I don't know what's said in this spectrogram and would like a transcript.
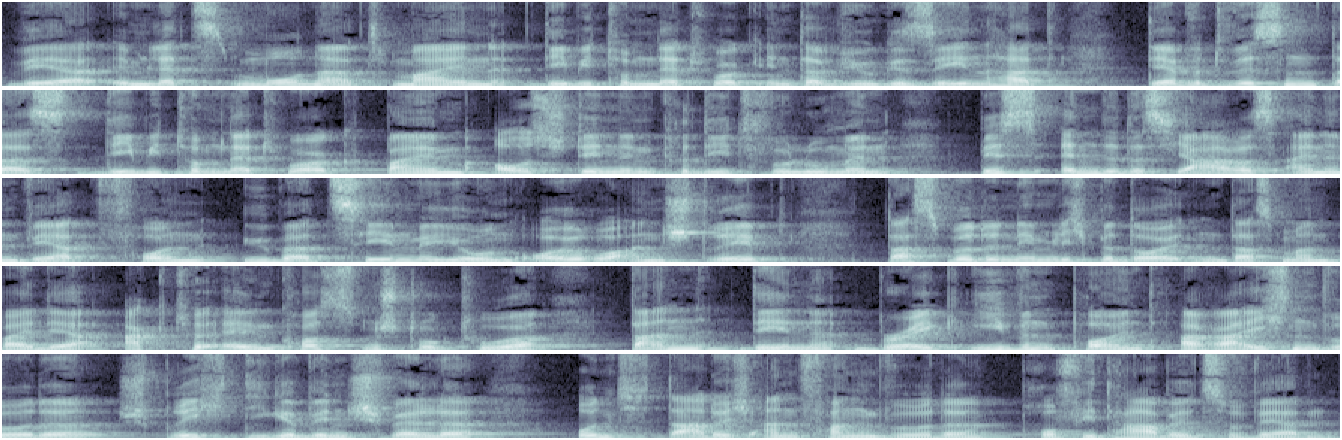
Wer im letzten Monat mein Debitum Network Interview gesehen hat, der wird wissen, dass Debitum Network beim ausstehenden Kreditvolumen bis Ende des Jahres einen Wert von über 10 Millionen Euro anstrebt. Das würde nämlich bedeuten, dass man bei der aktuellen Kostenstruktur dann den Break-Even-Point erreichen würde, sprich die Gewinnschwelle und dadurch anfangen würde, profitabel zu werden.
